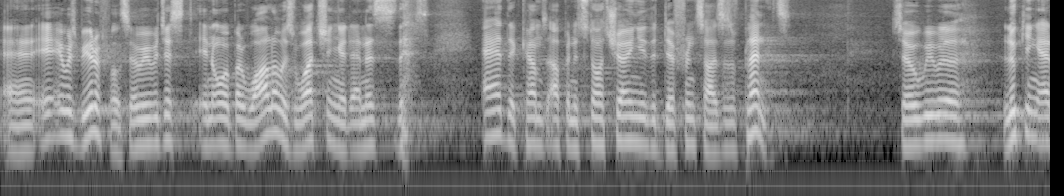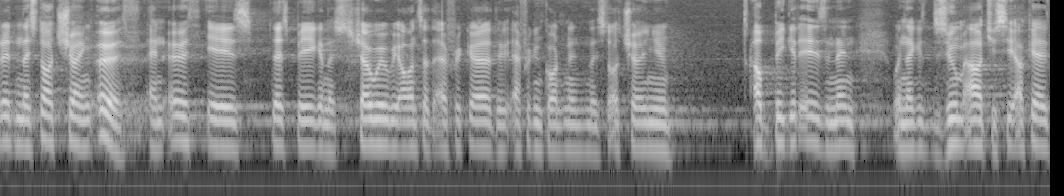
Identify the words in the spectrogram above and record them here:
And it, it, was beautiful. So we were just in awe. But while I was watching it, and it's this ad that comes up and it starts showing you the different sizes of planets. So we were looking at it and they start showing Earth, and Earth is this big, and they show where we are in South Africa, the African continent, and they start showing you how big it is, and then when they zoom out, you see, okay,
